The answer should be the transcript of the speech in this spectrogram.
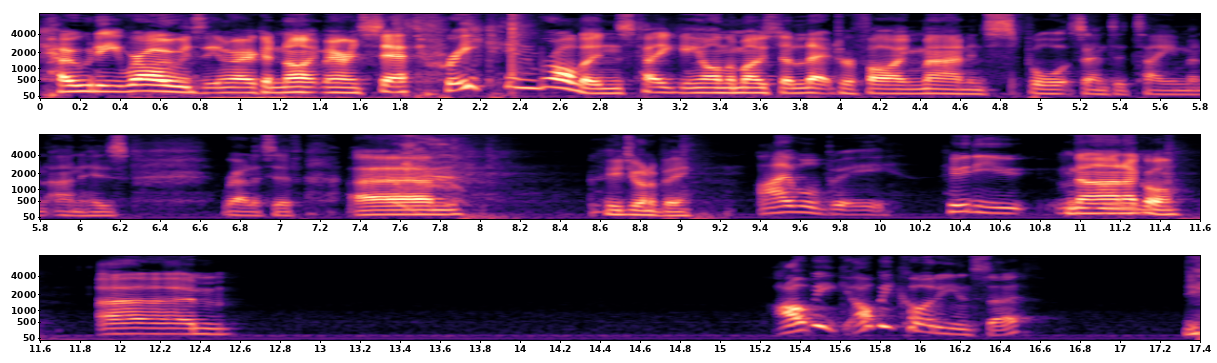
Cody Rhodes, the American Nightmare, and Seth freaking Rollins taking on the most electrifying man in sports entertainment and his relative. Um, who do you want to be? I will be. Who do you? No, no, Hmm. go on. Um, I'll be. I'll be Cody and Seth.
